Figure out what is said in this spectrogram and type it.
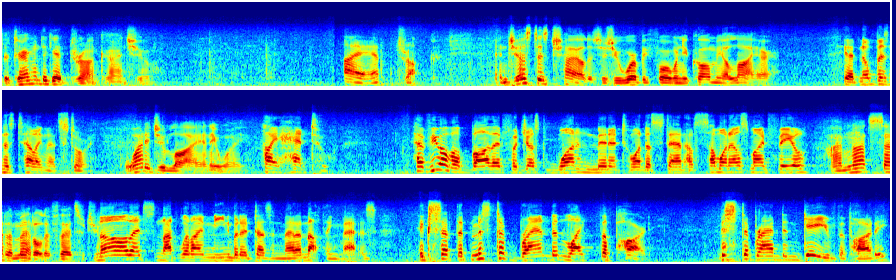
Determined to get drunk, aren't you? I am drunk. And just as childish as you were before when you called me a liar. You had no business telling that story. Why did you lie anyway? I had to. Have you ever bothered for just one minute to understand how someone else might feel? I'm not sentimental, if that's what you. No, that's not what I mean, but it doesn't matter. Nothing matters. Except that Mr. Brandon liked the party. Mr. Brandon gave the party.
